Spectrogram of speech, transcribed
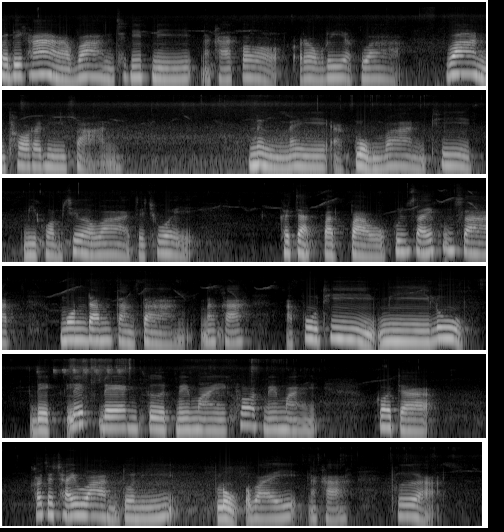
สวัสดีค่ะว่านชนิดนี้นะคะ ก็เราเรียกว่าว่านธรณีสารหนึ่งในกลุ่มว่านที่มีความเชื่อว่าจะช่วยขจัดปัดเป่า คุณไสคุณศาสตร์ มนต์ดำต่างๆนะคะผู้ที่มีลูกเด็กเล็กแดงเกิดใหม่ ๆ คลอดใหม่ ๆ ก็จะเขาจะใช้ว่านตัวนี้ปลูกเอาไว้นะคะ เพื่อ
